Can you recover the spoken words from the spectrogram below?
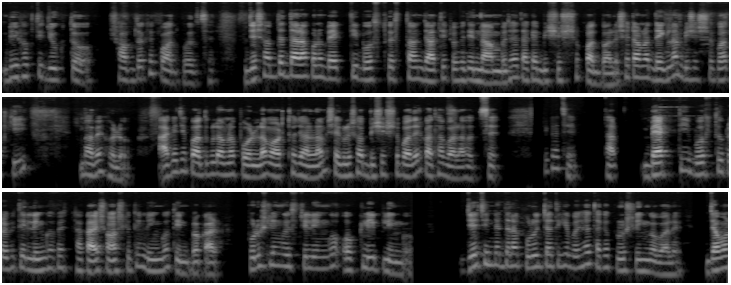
বিভক্তি যুক্ত শব্দকে পদ বলছে। যে শব্দের দ্বারা কোনো ব্যক্তি, বস্তু, স্থান, জাতি, প্রভৃতির নাম বোঝায়, তাকে বিশেষ্য পদ বলে। সেটা আমরা দেখলাম বিশেষ্য পদ কি ভাবে হলো। আগে যে পদগুলো আমরা পড়লাম, অর্থ জানলাম, সেগুলো সব বিশেষ্য পদের কথা বলা হচ্ছে। ঠিক আছে? তার ব্যক্তি, বস্তু প্রভৃতির লিঙ্গভেদ থাকায় সংস্কৃতির লিঙ্গ তিন প্রকার। পুরুষ লিঙ্গ স্ত্রীলিঙ্গ ও ক্লিপ লিঙ্গ। যে চিহ্নের দ্বারা পুরুষ জাতিকে বোঝায়, তাকে পুরুষ লিঙ্গ বলে। যেমন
